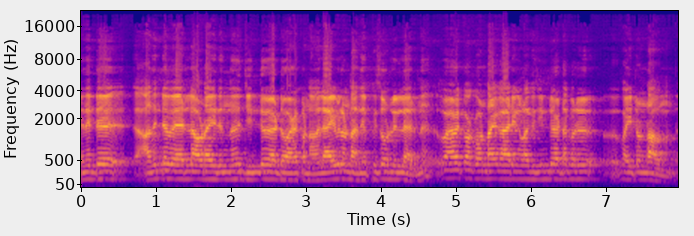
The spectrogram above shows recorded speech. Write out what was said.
എന്നിട്ട് അതിന്റെ പേരിൽ അവിടെ ഇരുന്ന് ജിൻഡുമായിട്ട് വഴക്കുണ്ടാവും ലൈവിലുണ്ടായിരുന്നു എപ്പിസോഡിലില്ലായിരുന്നു വഴക്കൊക്കെ ഉണ്ടായ കാര്യങ്ങളൊക്കെ ജിൻഡുമായിട്ടൊക്കെ ഒരു ഫൈറ്റ് ഉണ്ടാവുന്നുണ്ട്.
